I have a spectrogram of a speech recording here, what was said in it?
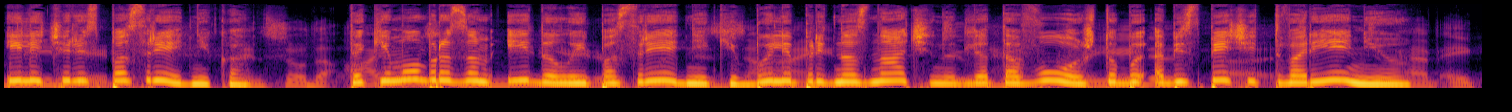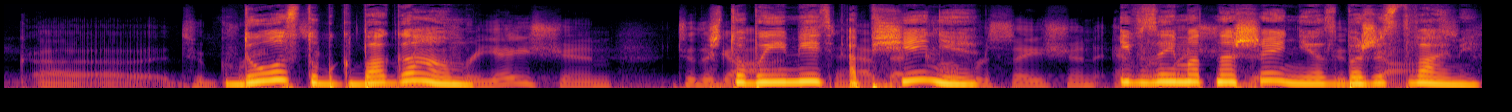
или через посредника. Таким образом, идолы и посредники были предназначены для того, чтобы обеспечить творению доступ к богам, чтобы иметь общение и взаимоотношения с божествами,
